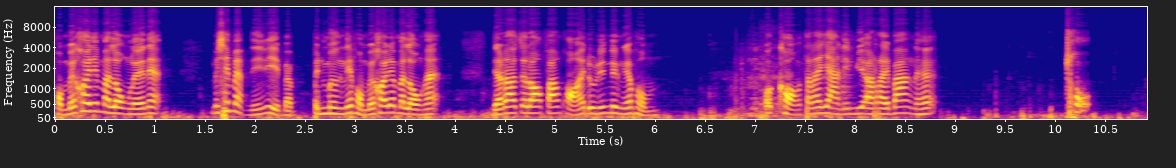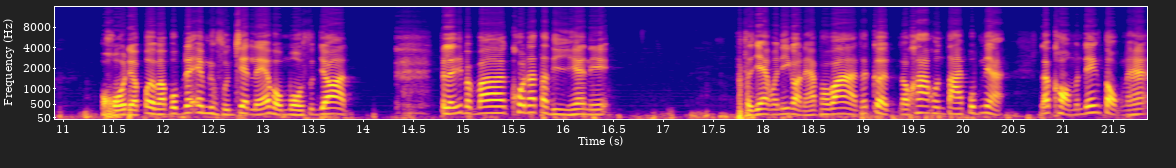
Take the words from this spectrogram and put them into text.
ผมไม่ค่อยได้มาลงเลยเนี่ย ไม่ใช่แมปนี้นี่แบบเป็นเมืองเนี่ยผมไม่ค่อยได้มาลงฮะเดี๋ยวเราจะลองฟาร์มของให้ดูนิดนึงครับผมว่าของแต่ละอย่างนี่มีอะไรบ้างนะฮะ โอ้โห เดี๋ยวเปิดมาปุ๊บได้ M107 เลยครับผมโมสุดยอด เป็นอะไรที่แบบว่าโคตรหน้าตาดีแค่นี้แต่แยกว้นี้ก่อนนะครับ เพราะว่าถ้าเกิดเราฆ่าคนตายปุ๊บเนี่ย แล้วของมันเด้งตกนะฮะ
